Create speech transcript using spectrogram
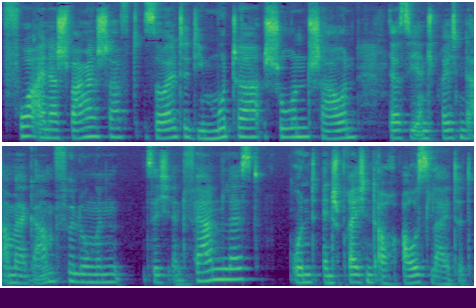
vor einer Schwangerschaft sollte die Mutter schon schauen, dass sie entsprechende Amalgamfüllungen sich entfernen lässt und entsprechend auch ausleitet.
